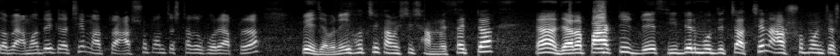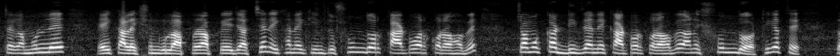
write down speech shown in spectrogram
তবে আমাদের কাছে মাত্র আটশো পঞ্চাশ টাকা করে আপনারা পেয়ে যাবেন। এই হচ্ছে কামিজটির সামনের সাইডটা হ্যাঁ যারা পার্টির ড্রেস ঈদের মধ্যে চাচ্ছেন, আটশো পঞ্চাশ টাকা মূল্যে এই কালেকশনগুলো আপনারা পেয়ে যাচ্ছেন। এখানে কিন্তু সুন্দর কাটওয়ার্ক করা হবে, চমৎকার ডিজাইনে কাটওয়ার্ক করা হবে, অনেক সুন্দর, ঠিক আছে? তো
